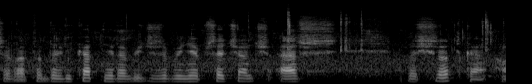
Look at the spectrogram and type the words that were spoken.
Trzeba to delikatnie robić, żeby nie przeciąć aż do środka. O.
